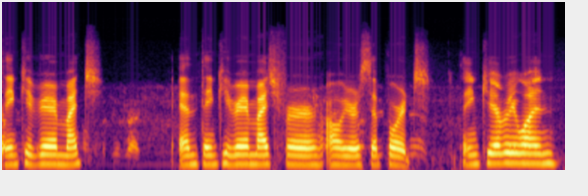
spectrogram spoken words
Thank you very much. And thank you very much for all your support. Thank you, everyone.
